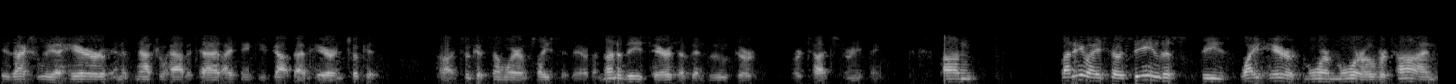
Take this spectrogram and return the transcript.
is actually a hare in its natural habitat. I think you got that hare and took it, uh, took it somewhere and placed it there. But none of these hares have been moved or, or touched or anything. Um, but anyway, so seeing this, these white hares more and more over time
